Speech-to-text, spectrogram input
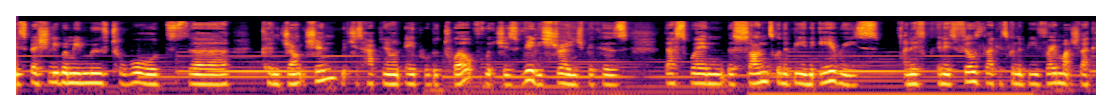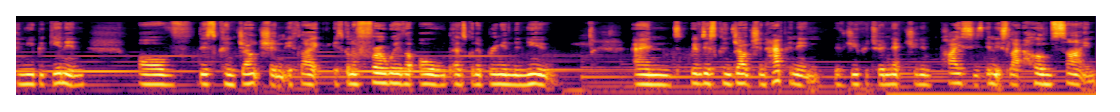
especially when we move towards the conjunction, which is happening on April the 12th, which is really strange because that's when the sun's going to be in Aries, and it's and it feels like it's going to be very much like a new beginning of this conjunction. It's like it's going to throw away the old and it's going to bring in the new. And with this conjunction happening with Jupiter and Neptune in Pisces, in its like home sign,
